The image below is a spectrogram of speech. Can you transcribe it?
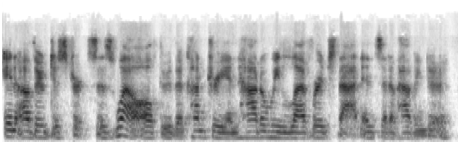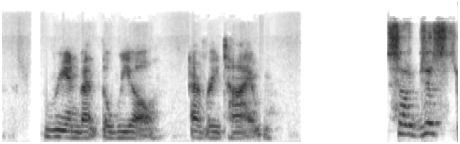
in other districts as well, all through the country. And how do we leverage that instead of having to reinvent the wheel every time? So, just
